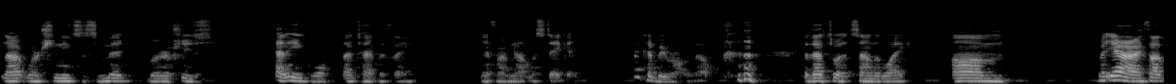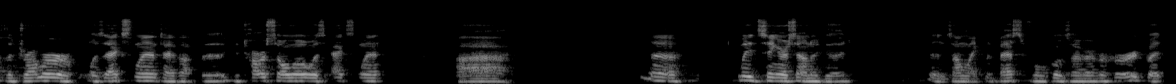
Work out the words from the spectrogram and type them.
not where she needs to submit, where she's an equal, that type of thing, if I'm not mistaken. I could be wrong though, but that's what it sounded like. Um, but yeah, I thought the drummer was excellent. I thought the guitar solo was excellent. Uh, the lead singer sounded good. Didn't sound like the best vocals I've ever heard, but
